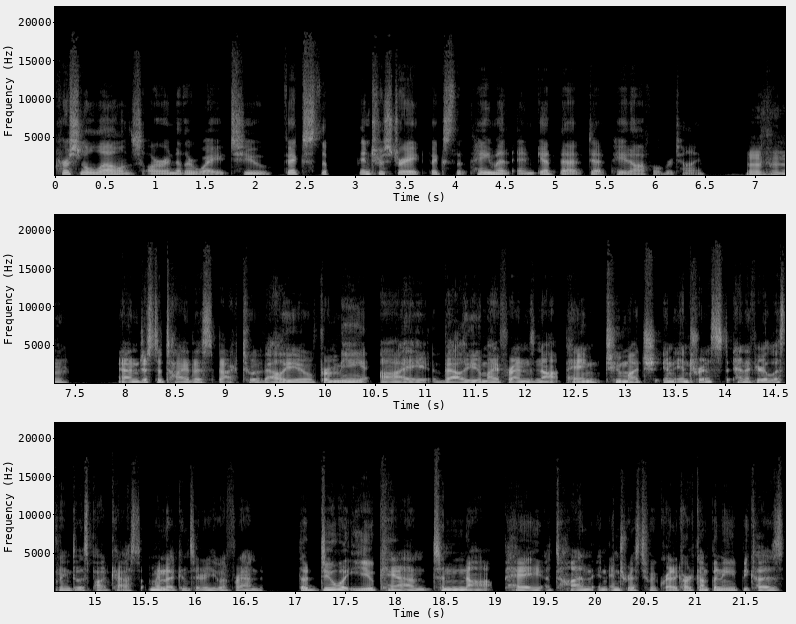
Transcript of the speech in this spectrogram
Personal loans are another way to fix the interest rate, fix the payment, and get that debt paid off over time. Mm-hmm. And just to tie this back to a value, for me, I value my friends not paying too much in interest. And if you're listening to this podcast, I'm going to consider you a friend. So do what you can to not pay a ton in interest to a credit card company because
